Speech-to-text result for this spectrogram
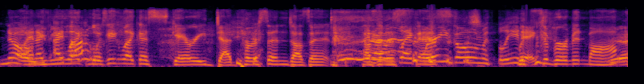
No, Oh, and I, mean I like thought was, looking like a scary dead person doesn't. and I was like, where are you going with bleeding? with suburban mom?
